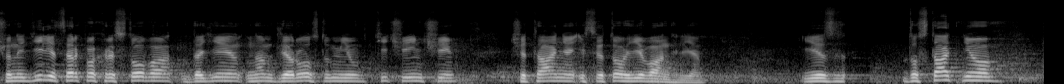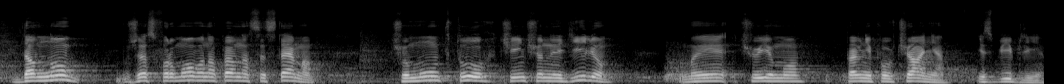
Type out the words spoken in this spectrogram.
Щонеділі Церква Христова дає нам для роздумів ті чи інші читання із Святого Євангелія. І достатньо давно вже сформована певна система, чому в ту чи іншу неділю ми чуємо певні повчання із Біблії.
